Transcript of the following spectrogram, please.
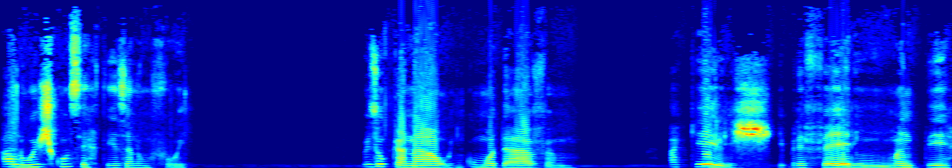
A luz com certeza não foi, pois o canal incomodava aqueles que preferem manter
